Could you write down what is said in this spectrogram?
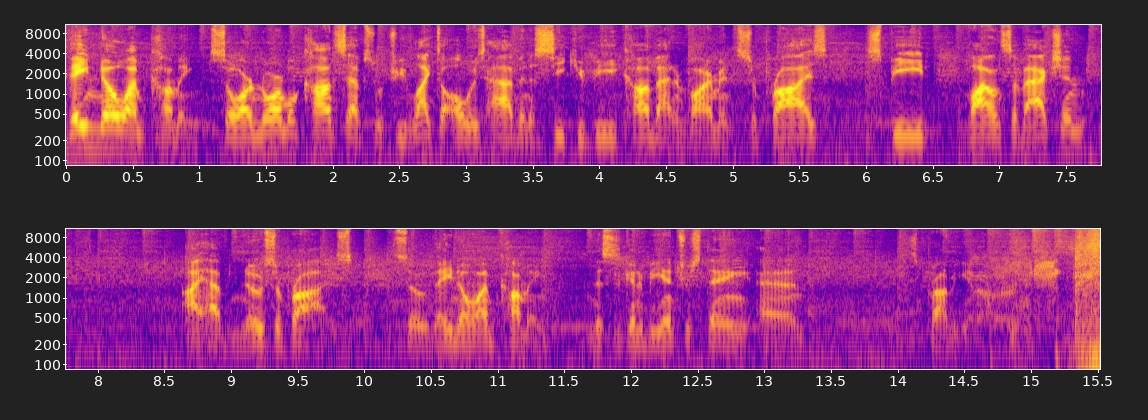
They know I'm coming, so our normal concepts, which we like to always have in a CQB combat environment surprise, speed, violence of action I have no surprise. So they know I'm coming. And this is gonna be interesting and it's probably gonna hurt.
